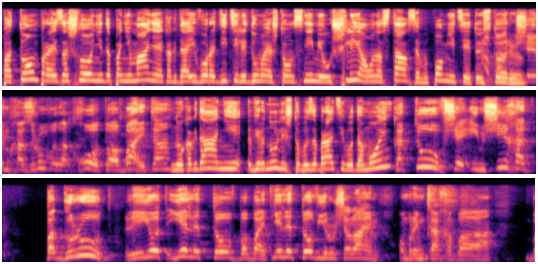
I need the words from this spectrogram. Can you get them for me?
Потом произошло недопонимание, когда его родители, думая, что он с ними ушли, а он остался. Вы помните эту אבל историю? כשהם חזרו ולקחו אותו הביתה, Но когда они вернулись, чтобы забрать его домой, כתוב שהמשיך עד בגרות להיות ילד טוב בבית, ילד טוב ירושלים, אומרים ככה ב, ב,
